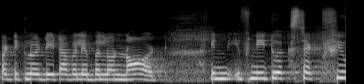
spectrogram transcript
particular data available or not in if you need to extract few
